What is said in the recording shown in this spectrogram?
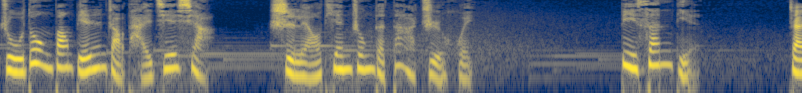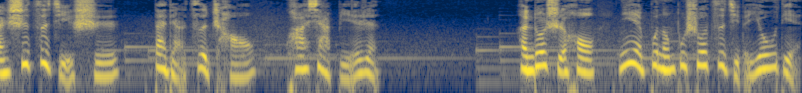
主动帮别人找台阶下，是聊天中的大智慧。第三点，展示自己时带点自嘲，夸下别人。很多时候，你也不能不说自己的优点，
